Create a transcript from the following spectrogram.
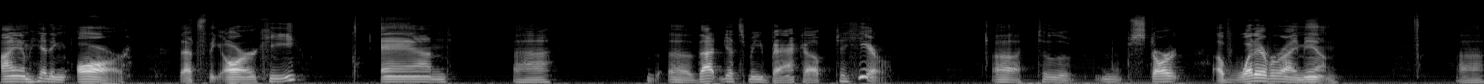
I am hitting R. That's the R key. And uh, uh, that gets me back up to here, uh, to the start of whatever I'm in. Uh,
